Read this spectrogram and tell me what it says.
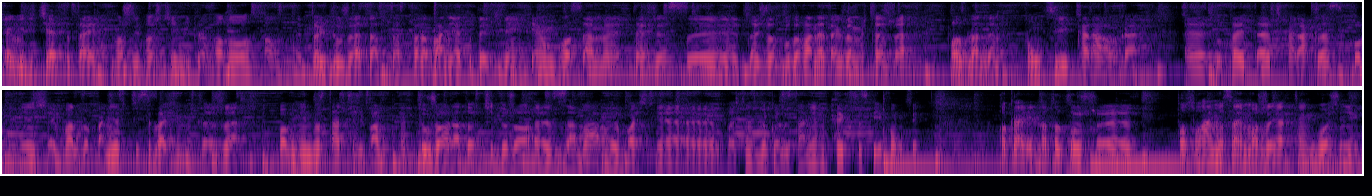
Jak widzicie tutaj możliwości mikrofonu są dość duże. Ta sterowanie tutaj dźwiękiem, głosem e, też jest e, dość rozbudowane, także myślę, że pod względem funkcji karaoke e, tutaj też Herakles powinien się bardzo fajnie spisywać i myślę, że powinien dostarczyć Wam dużo radości, dużo zabawy właśnie, właśnie z wykorzystaniem tych wszystkich funkcji. Okej, no to cóż, posłuchajmy sobie może jak ten głośnik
